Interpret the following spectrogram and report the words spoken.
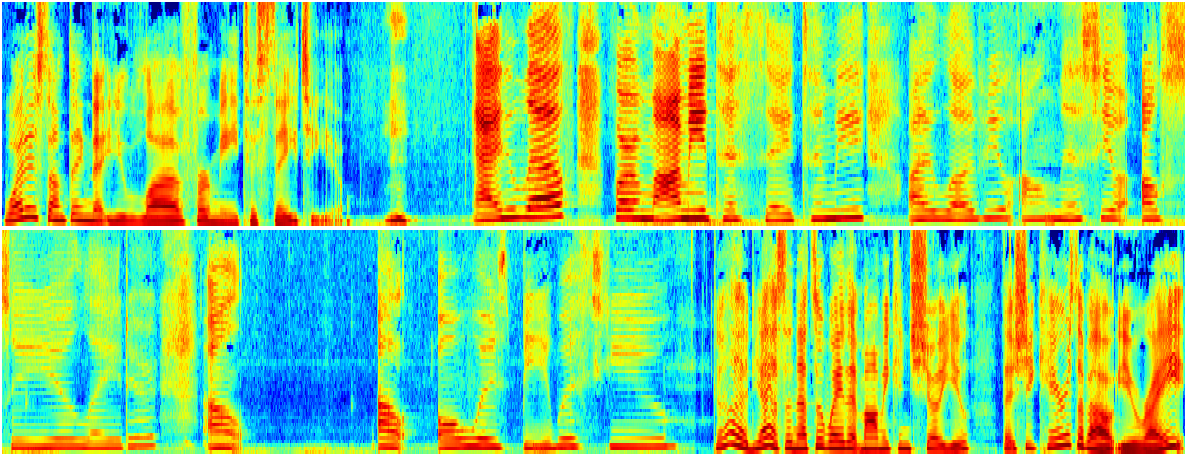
what is something that you love for me to say to you? I love for mommy to say to me, I love you, I'll miss you, I'll see you later. I'll I'll always be with you. Good. Yes. And that's a way that mommy can show you that she cares about you, right?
